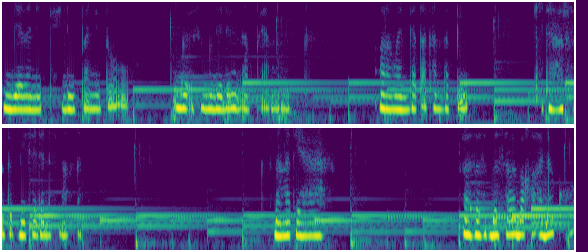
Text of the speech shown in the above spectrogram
menjalani kehidupan itu nggak semudah dengan apa yang orang lain katakan tapi kita harus tetap bisa dan semangat semangat ya. Rasa serba salah bakal ada kok.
